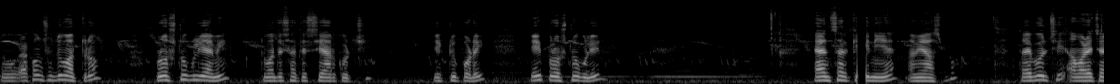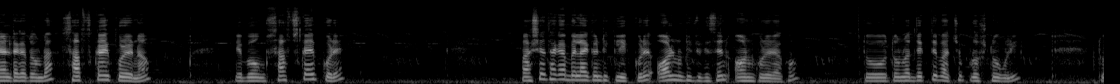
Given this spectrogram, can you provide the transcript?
তো এখন শুধুমাত্র প্রশ্নগুলি আমি তোমাদের সাথে শেয়ার করছি, একটু পরেই। এই প্রশ্নগুলির অ্যান্সার কি নিয়ে আমি আসব? তাই বলছি, আমার এই চ্যানেলটাকে তোমরা সাবস্ক্রাইব করে নাও এবং সাবস্ক্রাইব করে পাশে থাকা বেল আইকনটি ক্লিক করে অল নোটিফিকেশান অন করে রাখো। তো তোমরা দেখতে পাচ্ছ প্রশ্নগুলি। তো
